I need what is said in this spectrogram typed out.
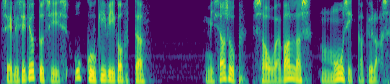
sellised jutud siis Uku-Kivi kohta, mis asub Saue vallas Muusikakülas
